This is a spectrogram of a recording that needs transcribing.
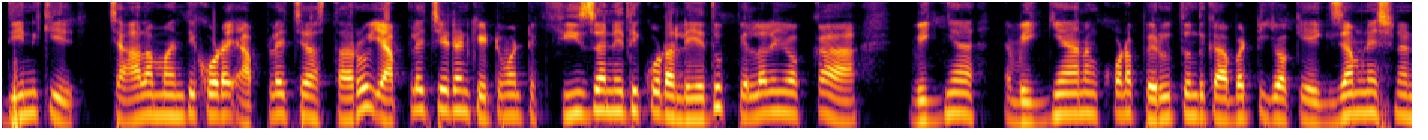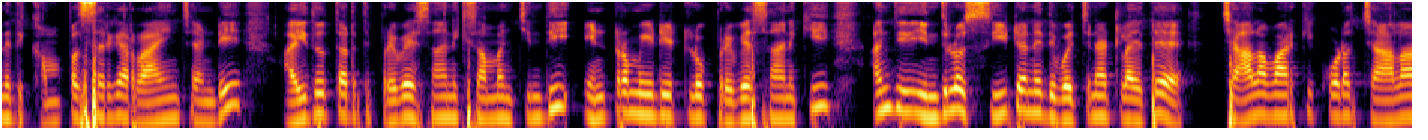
దీనికి చాలామంది కూడా అప్లై చేస్తారు. అప్లై చేయడానికి ఎటువంటి ఫీజు అనేది కూడా లేదు. పిల్లల యొక్క విజ్ఞా విజ్ఞానం కూడా పెరుగుతుంది కాబట్టి ఈ యొక్క ఎగ్జామినేషన్ అనేది కంపల్సరిగా రాయించండి. ఐదో తరగతి ప్రవేశానికి సంబంధించింది ఇంటర్మీడియట్లో ప్రవేశానికి అంది ఇందులో సీట్ అనేది వచ్చినట్లయితే చాలా వారికి కూడా చాలా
